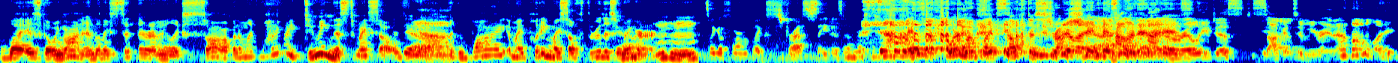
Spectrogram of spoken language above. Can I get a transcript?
What is going on? And then I sit there and I like sob, and I'm like, why am I doing this to myself? yeah. Like, why am I putting myself through this Yeah. ringer? Mm-hmm. It's like a form of like stress sadism or something. It's a form of like self destruction. You're like, is how what can it I is. really just suck Yeah. it to me right now? like,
